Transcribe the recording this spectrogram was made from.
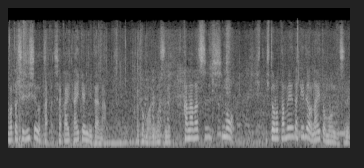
私自身の社会体験みたいなこともありますね必ずしも人のためだけではないと思うんですね。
